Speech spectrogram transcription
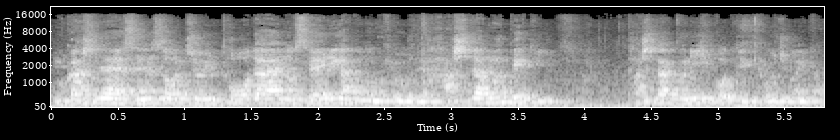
昔ね戦争中に東大の生理学の教授で橋田無敵橋田邦彦っていう教授がいたの。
